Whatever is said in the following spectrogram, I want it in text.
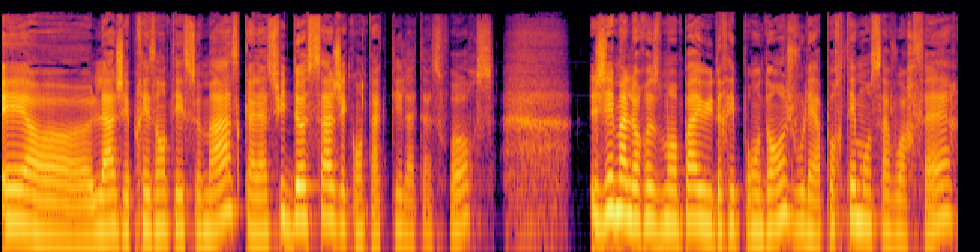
Et euh, là, j'ai présenté ce masque. À la suite de ça, j'ai contacté la task force. J'ai malheureusement pas eu de répondant. Je voulais apporter mon savoir-faire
